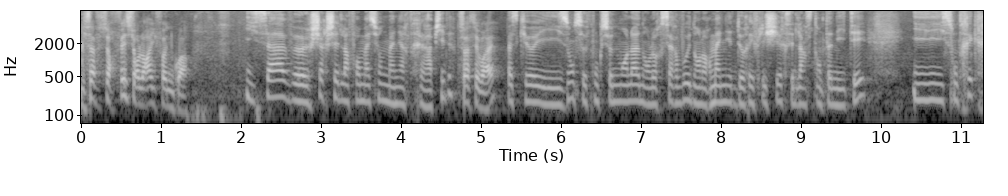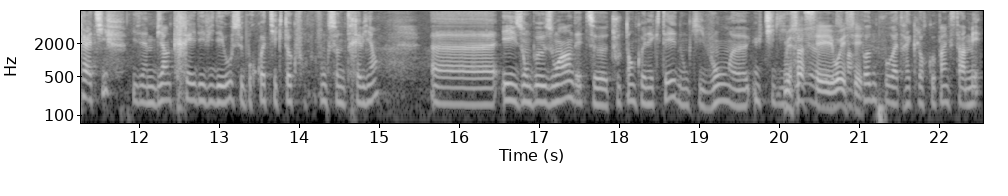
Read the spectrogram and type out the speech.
Ils savent surfer sur leur iPhone, quoi. Ils savent euh, chercher de l'information de manière très rapide. Ça, c'est vrai. Parce qu'ils ont ce fonctionnement-là dans leur cerveau et dans leur manière de réfléchir, c'est de l'instantanéité. Ils sont très créatifs, ils aiment bien créer des vidéos, c'est pourquoi TikTok fonctionne très bien. Euh, et ils ont besoin d'être euh, tout le temps connectés, donc ils vont euh, utiliser Mais ça, le smartphone pour être avec leurs copains, etc. Mais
